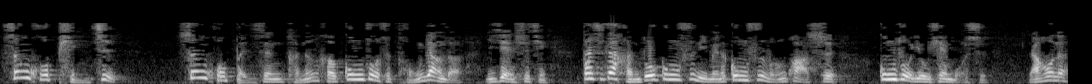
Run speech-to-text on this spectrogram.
生活品质。生活本身可能和工作是同样的一件事情，但是在很多公司里面的公司文化是工作优先模式，然后呢，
